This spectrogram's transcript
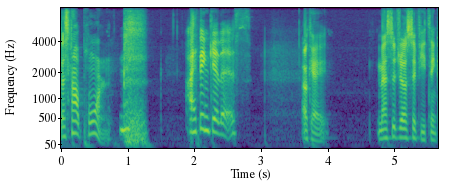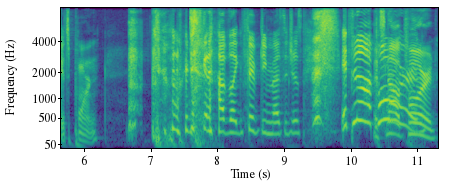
That's not porn. I think it is. Okay. Message us if you think it's porn. We're just gonna have like 50 messages. It's not porn. It's not porn.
